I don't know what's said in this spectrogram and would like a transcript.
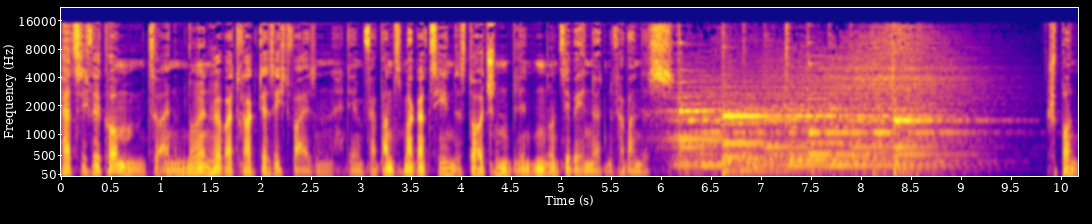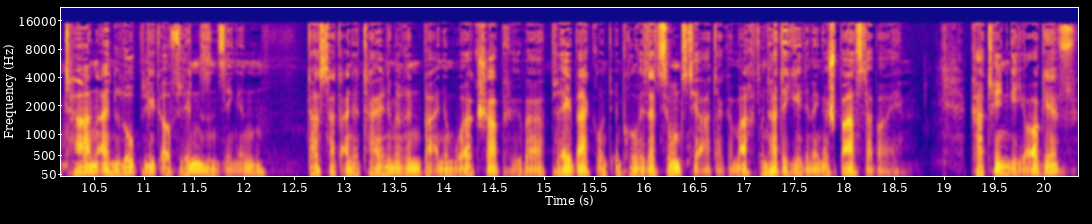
Herzlich willkommen zu einem neuen Hörbeitrag der Sichtweisen, dem Verbandsmagazin des Deutschen Blinden- und Sehbehindertenverbandes. Spontan ein Loblied auf Linsen singen, das hat eine Teilnehmerin bei einem Workshop über Playback und Improvisationstheater gemacht und hatte jede Menge Spaß dabei. Katrin Georgiev,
